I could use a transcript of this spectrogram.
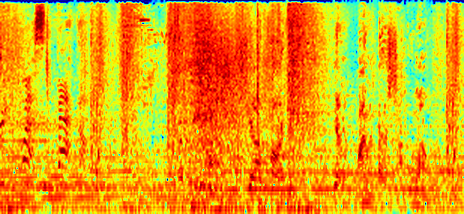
Request backup. Siapa yang pantas aku lawan?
